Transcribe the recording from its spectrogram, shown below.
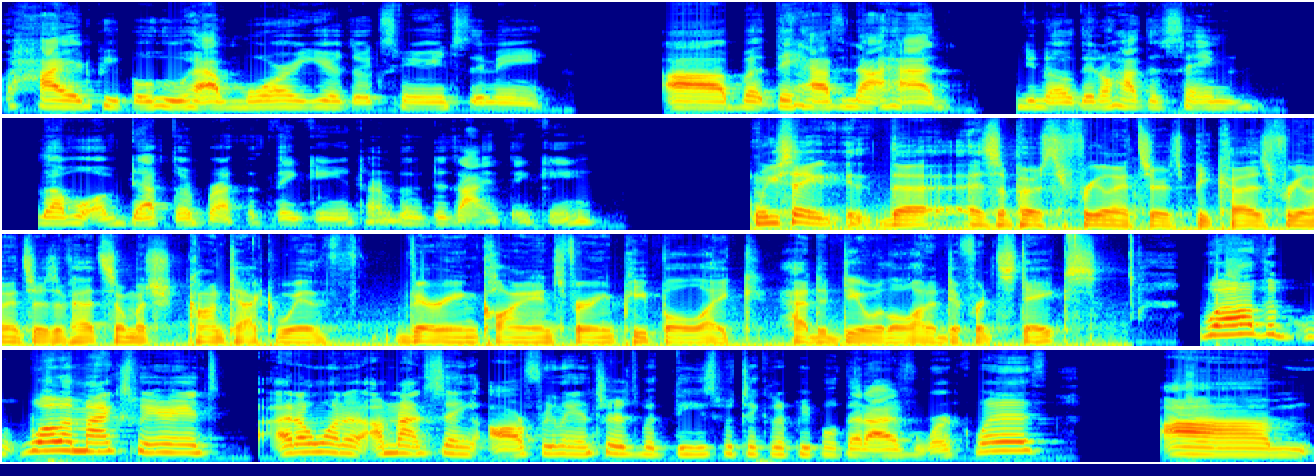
hired people who have more years of experience than me, uh, but they have not had you know they don't have the same level of depth or breadth of thinking in terms of design thinking. When you say the as opposed to freelancers, because freelancers have had so much contact with varying clients, varying people, like had to deal with a lot of different stakes. Well, the well in my experience, I don't want to. I'm not saying all freelancers, but these particular people that I've worked with, um,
